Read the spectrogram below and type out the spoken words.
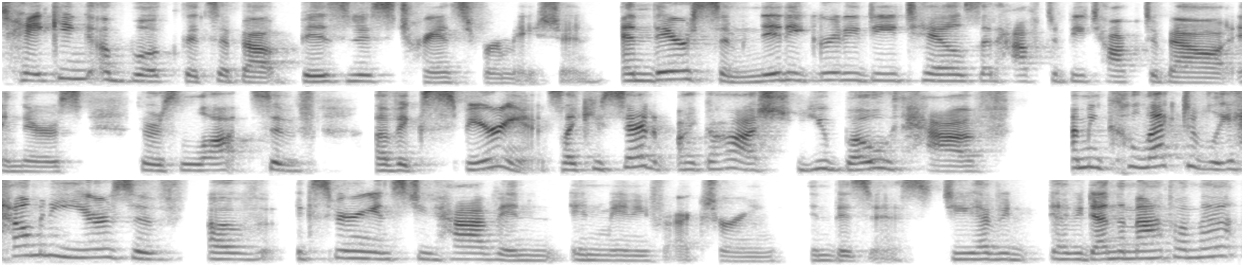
taking a book that's about business transformation. And there's some nitty gritty details that have to be talked about and there's there's lots of of experience. Like you said my gosh you both have i mean collectively how many years of of experience do you have in in manufacturing in business? Do you have you have you done the math on that?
